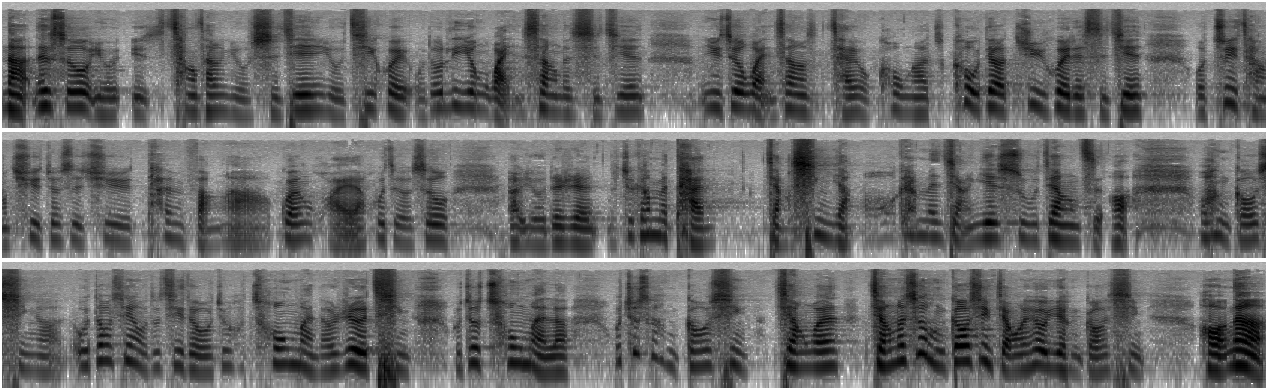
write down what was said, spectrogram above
那那时候有有常常有时间有机会，我都利用晚上的时间，因为只有晚上才有空啊，扣掉聚会的时间，我最常去就是去探访啊、关怀啊，或者有时候啊有的人就跟他们谈讲信仰。我跟他们讲耶稣这样子啊，我很高兴啊！我到现在我都记得，我就充满了热情，我就充满了，我就是很高兴。讲完讲的时候很高兴，讲完以后也很高兴。好，那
